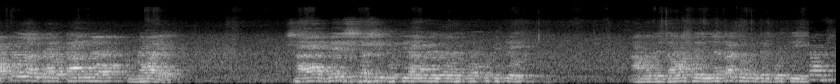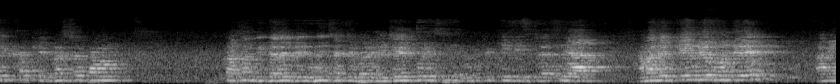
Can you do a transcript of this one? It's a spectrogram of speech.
অকল্যাণকর কাণ্ড নয় প্রতি আমাদের পক্ষ থেকে আমাদের জামাতের নেতা কর্মীদের প্রতি আমাদের কেন্দ্রীয় মন্দিরে আমি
